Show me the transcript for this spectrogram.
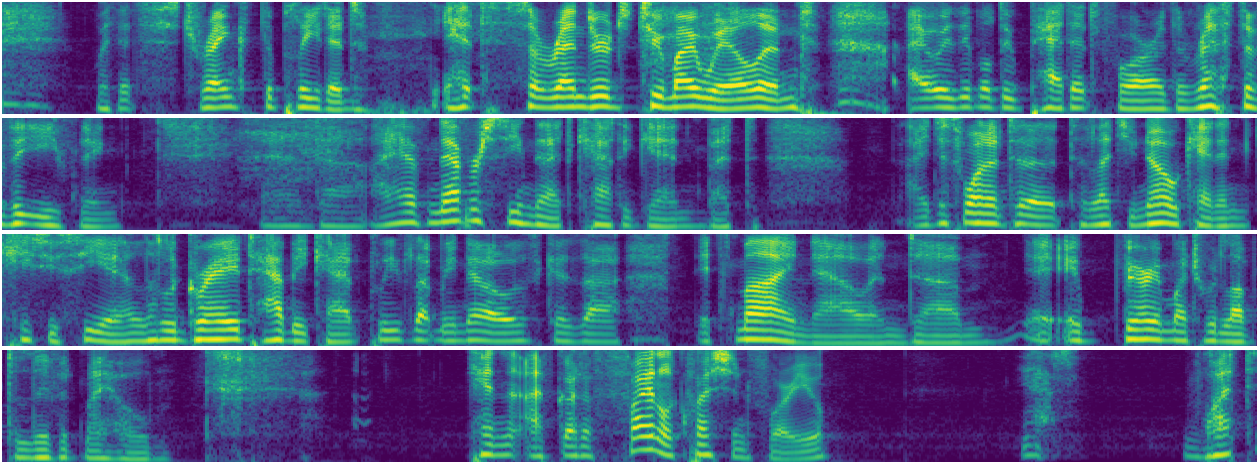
with its strength depleted, it surrendered to my will, and I was able to pet it for the rest of the evening. And uh, I have never seen that cat again, but I just wanted to, to let you know, Ken, in case you see a little gray tabby cat, please let me know, because uh, it's mine now, and um, I, I very much would love to live at my home. Ken, I've got a final question for you. Yes. What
